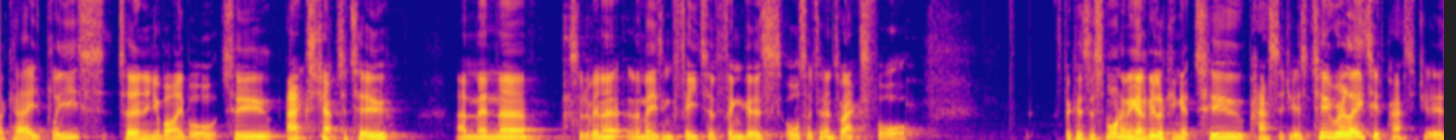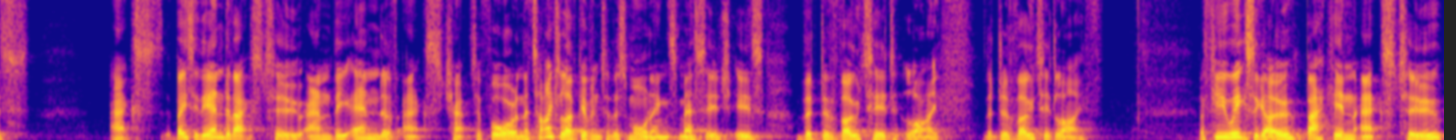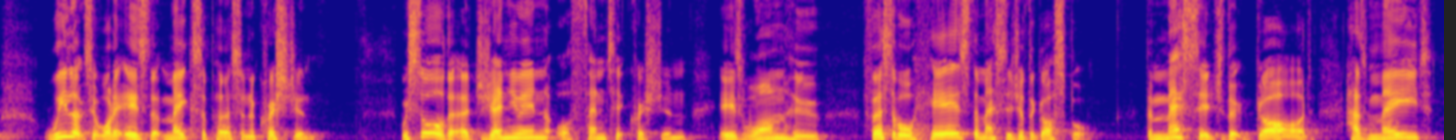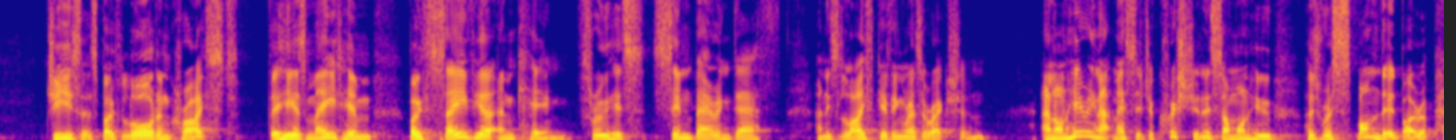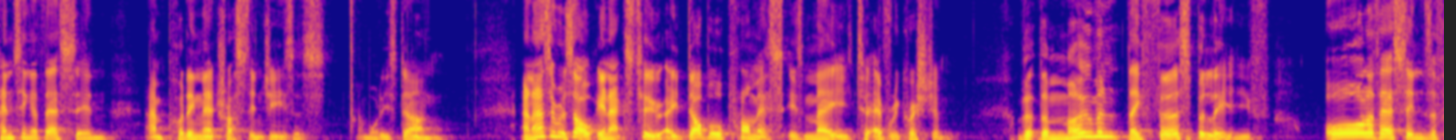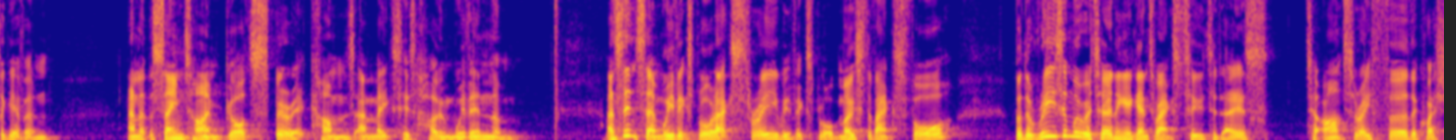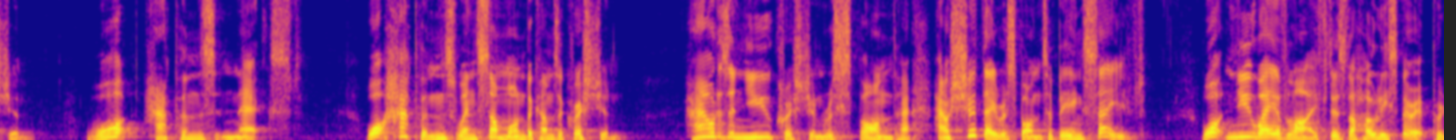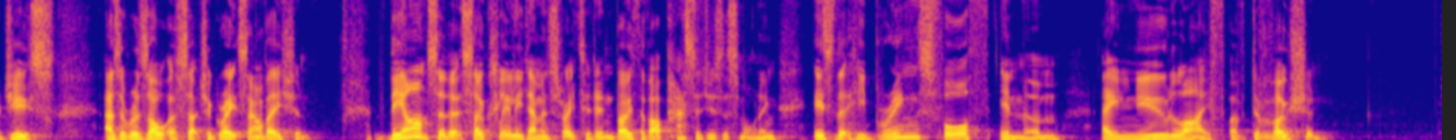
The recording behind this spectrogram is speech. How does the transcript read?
Okay, please turn in your Bible to Acts chapter 2, and then, uh, sort of in a, an amazing feat of fingers, also turn to Acts 4. It's because this morning we're going to be looking at two passages, two related passages. Acts, basically, the end of Acts 2 and the end of Acts chapter 4. And the title I've given to this morning's message is The Devoted Life. The Devoted Life. A few weeks ago, back in Acts 2, we looked at what it is that makes a person a Christian. We saw that a genuine, authentic Christian is one who, first of all, hears the message of the gospel, the message that God has made Jesus both Lord and Christ, that he has made him both Savior and King through his sin bearing death and his life giving resurrection. And on hearing that message, a Christian is someone who has responded by repenting of their sin and putting their trust in Jesus and what he's done. And as a result, in Acts 2, a double promise is made to every Christian that the moment they first believe, all of their sins are forgiven, and at the same time, God's Spirit comes and makes his home within them. And since then, we've explored Acts 3, we've explored most of Acts 4, but the reason we're returning again to Acts 2 today is to answer a further question what happens next? What happens when someone becomes a Christian? How does a new Christian respond? How, should they respond to being saved? What new way of life does the Holy Spirit produce as a result of such a great salvation? The answer that's so clearly demonstrated in both of our passages this morning is that he brings forth in them a new life of devotion.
